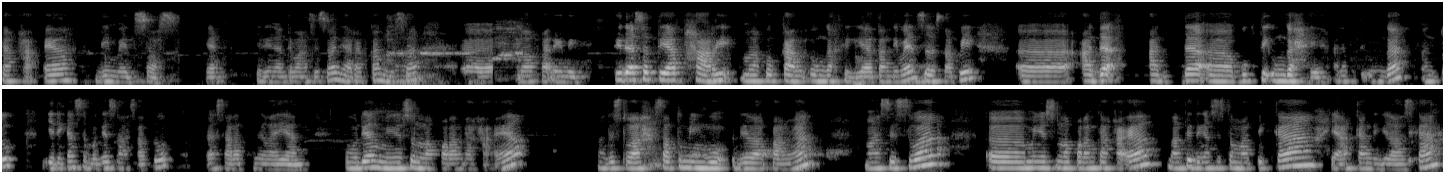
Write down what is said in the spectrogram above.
KKL di medsos ya. Jadi nanti mahasiswa diharapkan bisa uh, melakukan ini. Tidak setiap hari melakukan unggah kegiatan di medsos, tapi uh, ada ada uh, bukti unggah ya, ada bukti unggah untuk dijadikan sebagai salah satu uh, syarat penilaian. Kemudian menyusun laporan KKL. Nanti setelah satu minggu di lapangan, mahasiswa e, menyusun laporan KKL nanti dengan sistematika yang akan dijelaskan.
